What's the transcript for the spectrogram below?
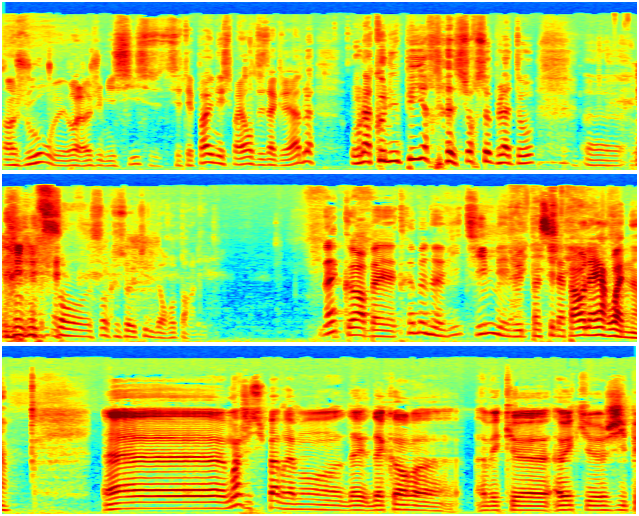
un jour, mais voilà, j'ai mis 6. C'était pas une expérience désagréable. On a connu pire sur ce plateau, euh, sans, sans que ce soit utile d'en reparler. D'accord, bah, très bon avis, Tim, et je vais passer la parole à Erwan. Euh, moi, je suis pas vraiment d'a- d'accord euh, avec euh, avec JP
